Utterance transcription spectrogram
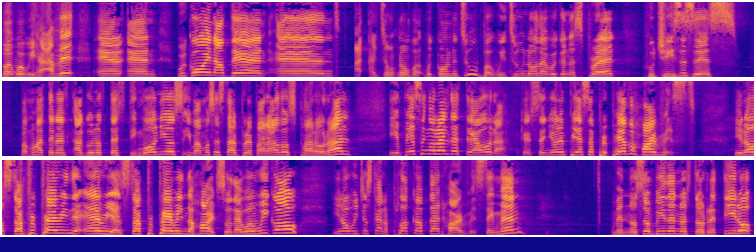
but well, we have it, and and we're going out there, and and I, I don't know what we're going to do, but we do know that we're going to spread who Jesus is. Vamos a tener algunos testimonios y vamos a estar preparados para orar. Y empiecen a orar desde ahora, que el Señor empiece a prepare the harvest. You know, start preparing the area, start preparing the heart, so that when we go, you know, we just gotta pluck up that harvest. Amen. No se olviden nuestro retiro,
